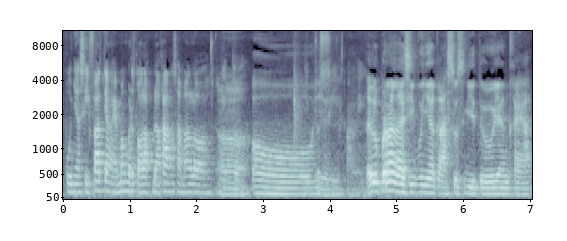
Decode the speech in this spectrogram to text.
punya sifat yang emang bertolak belakang sama lo gitu Ah. Oh Gitu iya. sih iya. paling. Tapi lu pernah gak sih punya kasus gitu yang kayak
